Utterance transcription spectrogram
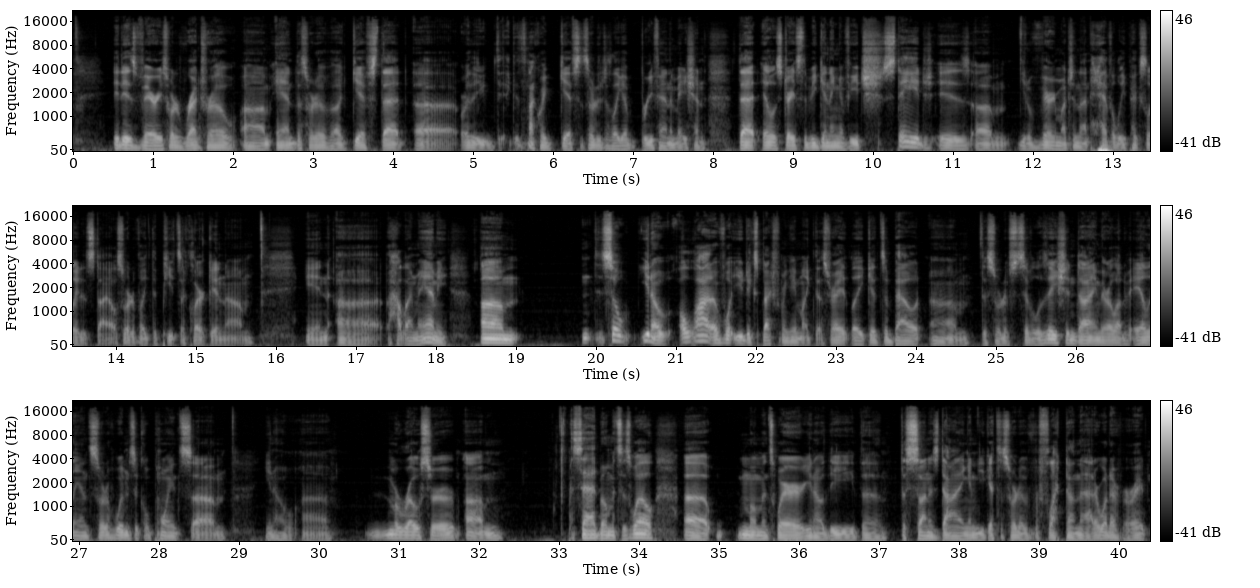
it is very sort of retro, um, and the sort of uh, gifs that, uh, or the, it's not quite gifs. It's sort of just like a brief animation that illustrates the beginning of each stage. Is um, you know very much in that heavily pixelated style, sort of like the pizza clerk in um, in uh, Hotline Miami. Um, so you know a lot of what you'd expect from a game like this right? Like it's about um, this sort of civilization dying. There are a lot of aliens sort of whimsical points um, you know uh, morose or um, sad moments as well uh, moments where you know the, the the sun is dying and you get to sort of reflect on that or whatever right?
